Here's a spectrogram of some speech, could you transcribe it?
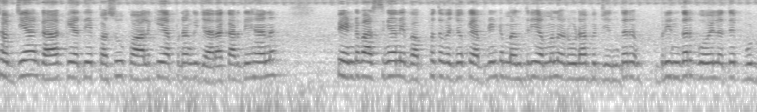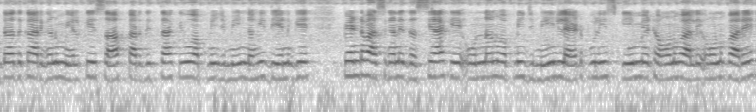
ਸਬਜ਼ੀਆਂ ਗਾ ਕੇ ਅਤੇ ਪਸ਼ੂ ਪਾਲ ਕੇ ਆਪਣਾ ਗੁਜ਼ਾਰਾ ਕਰਦੇ ਹਨ। ਪਿੰਡ ਵਾਸੀਆਂ ਨੇ ਵਫਦ ਵਜੋਂ ਕੈਬਨਿਟ ਮੰਤਰੀ ਅਮਨ ਅਰੋੜਾ, ਬਜਿੰਦਰ, ਬਰਿੰਦਰ ਗੋਇਲ ਅਤੇ ਬੁੱਢਾ ਅਧਿਕਾਰੀਆਂ ਨੂੰ ਮਿਲ ਕੇ ਸਾਫ਼ ਕਰ ਦਿੱਤਾ ਕਿ ਉਹ ਆਪਣੀ ਜ਼ਮੀਨ ਨਹੀਂ ਦੇਣਗੇ। ਪਿੰਡ ਵਾਸੀਆਂ ਨੇ ਦੱਸਿਆ ਕਿ ਉਹਨਾਂ ਨੂੰ ਆਪਣੀ ਜ਼ਮੀਨ ਲੈਟ ਪੂਲਿੰਗ ਸਕੀਮ ਹੇਠ ਵਾਲੇ, ਆਉਣ ਬਾਰੇ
